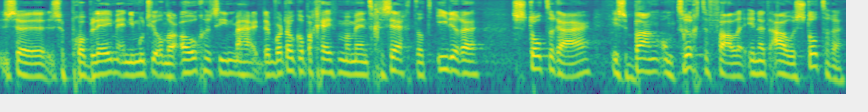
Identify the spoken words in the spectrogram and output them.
zijn zijn problemen en die moet hij onder ogen zien. Maar hij- er wordt ook op een gegeven moment gezegd... dat iedere stotteraar is bang om terug te vallen in het oude stotteren.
